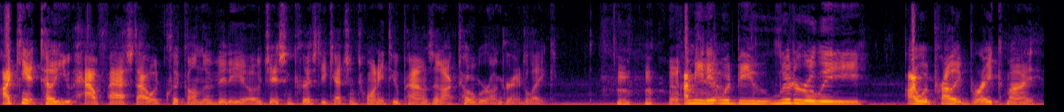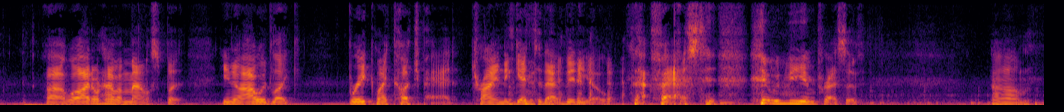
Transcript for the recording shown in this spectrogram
I can't tell you how fast I would click on the video of Jason Christie catching 22 pounds in October on Grand Lake. I mean, it would be literally. I would probably break my. Uh, well, I don't have a mouse, but you know, I would like break my touchpad trying to get to that video that fast. it would be impressive. Um,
